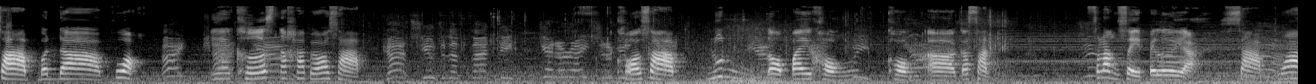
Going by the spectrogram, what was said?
สาบบรรดาพวกเนี่ยเคิร์สนะคะแปลว่าสาบขอสาบรุ่นต่อไปของของอ่ากษัตริย์ฝรั่งเศสไปเลยอะสาบว่า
